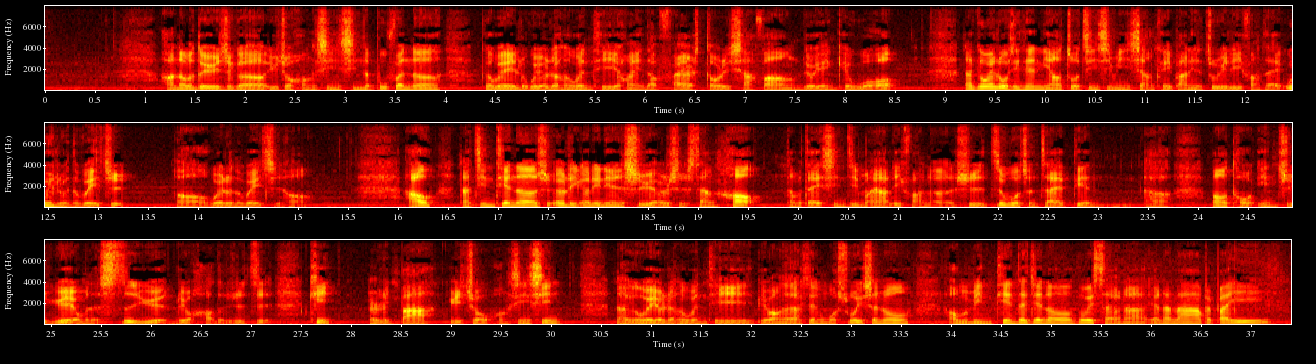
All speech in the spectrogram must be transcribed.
好，那么对于这个宇宙黄星星的部分呢，各位如果有任何问题，欢迎到 Fire Story 下方留言给我。那各位，如果今天你要做静心冥想，可以把你的注意力放在胃轮的位置哦，胃轮的位置哈。哦好，那今天呢是二零二零年十月二十三号。那么在星际玛雅历法呢是自我存在电呃猫头鹰之月，我们的四月六号的日子，King 二零八宇宙黄星星。那各位有任何问题，别忘了要先跟我说一声哦。好，我们明天再见喽，各位撒由那拉，亚娜娜，拜拜。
